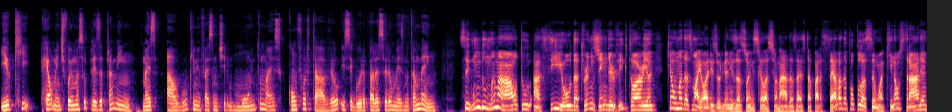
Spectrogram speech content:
E o que realmente foi uma surpresa para mim, mas algo que me faz sentir muito mais confortável e segura para ser eu mesma também. Segundo Mama Alto, a CEO da Transgender Victoria, que é uma das maiores organizações relacionadas a esta parcela da população aqui na Austrália,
